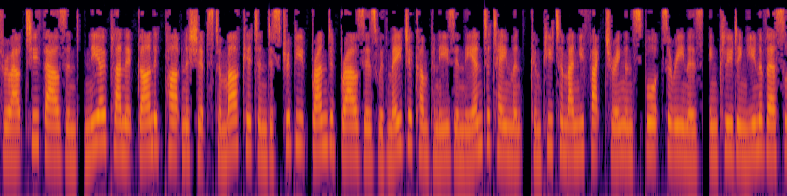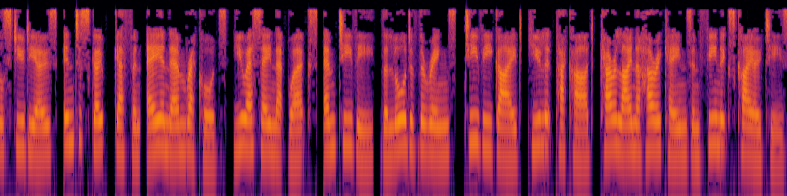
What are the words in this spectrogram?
Throughout 2000, Neoplanet garnered partnerships to market and distribute branded browsers with major companies in the entertainment, computer manufacturing and sports arenas, including Universal Studios, Interscope, Geffen, A&M Records, USA Networks, MTV, The Lord of the Rings, TV Guide, Hewlett-Packard, Carolina Hurricanes and Phoenix Coyotes.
